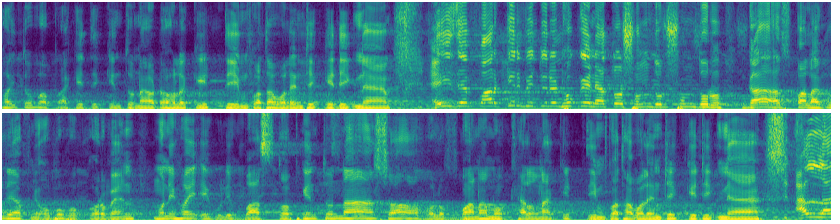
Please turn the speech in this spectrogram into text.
হয়তো বা প্রাকৃতিক, কিন্তু না, ওটা হলো কৃত্রিম। কথা বলেন ঠিক কি ঠিক না? এই যে পার্কের ভিতরে ঢুকেন, এত সুন্দর সুন্দর গাছপালাগুলি আপনি উপভোগ করবেন। মনে হয় এগুলি বাস্তব, কিন্তু না, সব হলো বানানো খেলনা, কৃত্রিম কথা বলেন ঠিক কি, ঠিক না? আল্লাহ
